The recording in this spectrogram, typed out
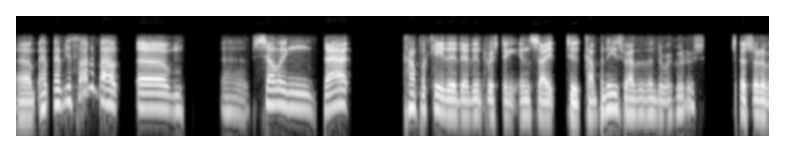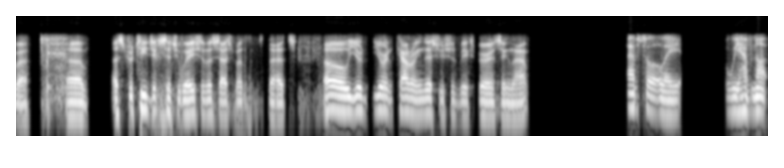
Um, have, have you thought about um, uh, selling that complicated and interesting insight to companies rather than to recruiters. So, sort of a uh, a strategic situation assessment that's oh you're you're encountering this you should be experiencing that. Absolutely. We have not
